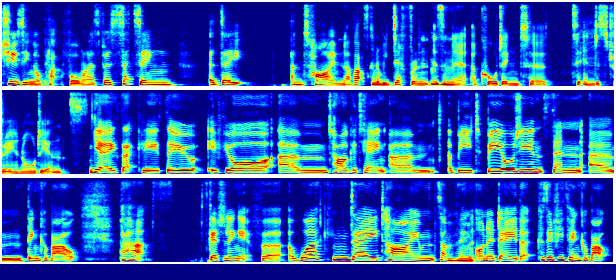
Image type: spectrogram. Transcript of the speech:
choosing your platform and I suppose setting a date and time. Now that's going to be different, mm-hmm. isn't it, according to to industry and audience. Yeah, exactly. So if you're um, targeting um, a B2B audience, then um, think about perhaps scheduling it for a working day time, something mm-hmm. on a day that, because if you think about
